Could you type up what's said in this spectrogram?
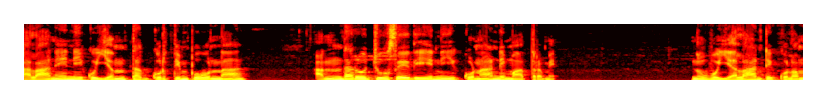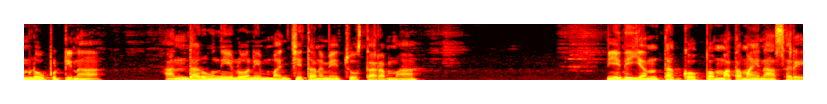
అలానే నీకు ఎంత గుర్తింపు ఉన్నా అందరూ చూసేది నీ గుణాన్ని మాత్రమే. నువ్వు ఎలాంటి కులంలో పుట్టినా అందరూ నీలోని మంచితనమే చూస్తారమ్మా. నీది ఎంత గొప్ప మతమైనా సరే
